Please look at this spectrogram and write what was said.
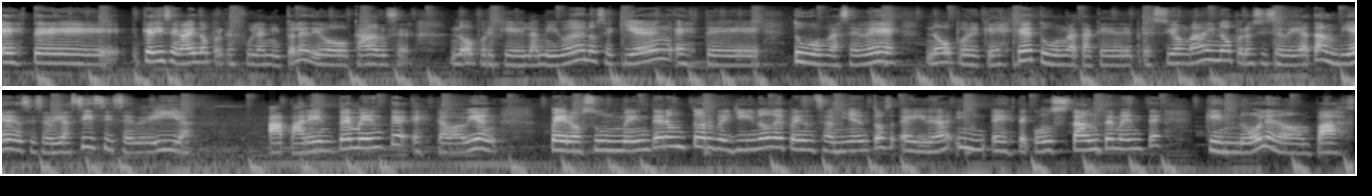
este que dicen, ay no, porque fulanito le dio cáncer, no, porque el amigo de no sé quién este tuvo un ACV, no, porque es que tuvo un ataque de depresión, ay no, pero si se veía tan bien, si se veía así, si se veía aparentemente estaba bien, pero su mente era un torbellino de pensamientos e ideas este, constantemente que no le daban paz,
